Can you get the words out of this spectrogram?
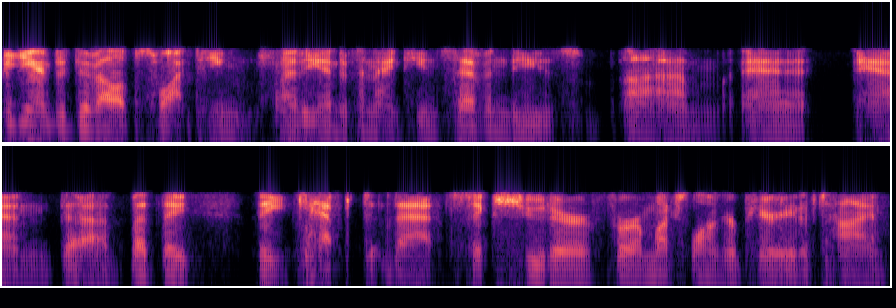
began to develop SWAT teams by the end of the 1970s, um, and, and uh, but they they kept that six shooter for a much longer period of time.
